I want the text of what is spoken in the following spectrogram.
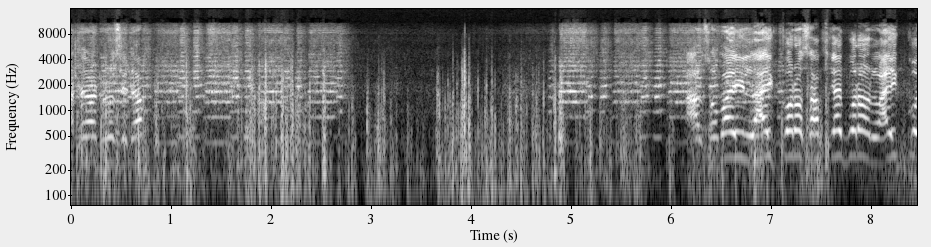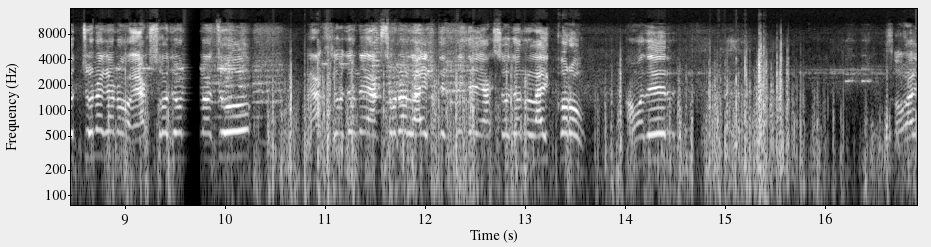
আঠেরো আঠেরো সেটা আর সবাই লাইক করো সাবস্ক্রাইব করো লাইক করছ না কেন? একশো জন আছো। একশো জনে একশোটা লাইক দেখতে চাই একশো জন লাইক করো। আমাদের সবাই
